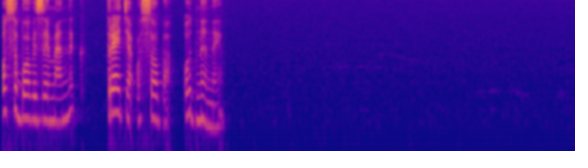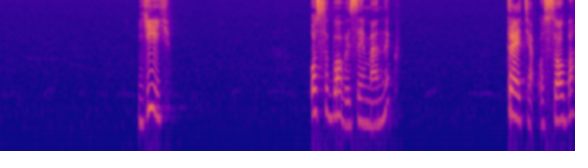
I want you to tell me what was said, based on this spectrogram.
особовий займенник, третя особа однини. Їй особовий займенник, третя особа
